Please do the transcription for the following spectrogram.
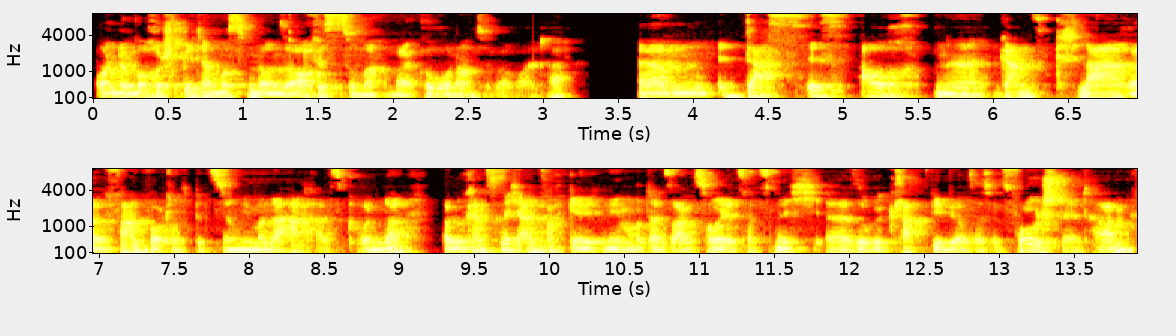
und eine Woche später mussten wir unser Office zumachen, weil Corona uns überrollt hat. Ähm, das ist auch eine ganz klare Verantwortungsbeziehung, die man da hat als Gründer, weil du kannst nicht einfach Geld nehmen und dann sagen, sorry, jetzt hat es nicht äh, so geklappt, wie wir uns das jetzt vorgestellt haben,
